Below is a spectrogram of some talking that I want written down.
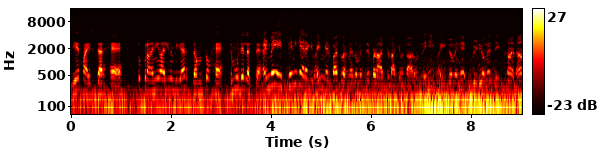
ये फाइव स्टार है तो पुरानी वाली में भी यार दम तो है, जो मुझे लगता है। एंड मैं इसलिए नहीं कह रहा कि भाई मेरे पास वरना है तो मैं इसलिए बढ़ा चढ़ा के बता रहा हूँ। नहीं भाई, जो मैंने वीडियो में देखा ना,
